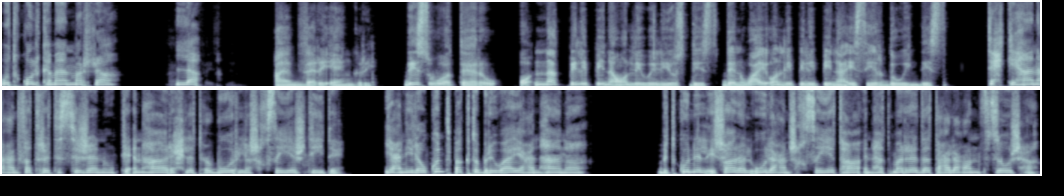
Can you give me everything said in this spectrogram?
وتقول كمان مرة لا. I am very angry. This water not Filipina only will use this. Then why only Filipina is here doing this? تحكي هانا عن فترة السجن وكأنها رحلة عبور لشخصية جديدة. يعني لو كنت بكتب رواية عن هانا بتكون الإشارة الأولى عن شخصيتها إنها تمردت على عنف زوجها.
